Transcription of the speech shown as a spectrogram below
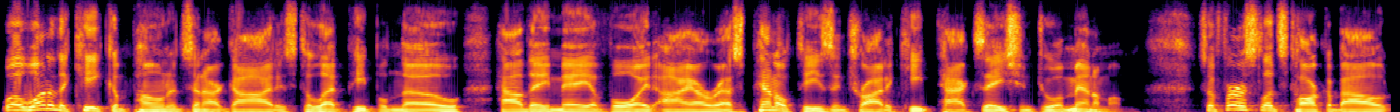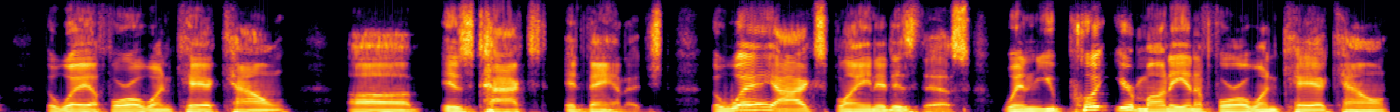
Well, one of the key components in our guide is to let people know how they may avoid IRS penalties and try to keep taxation to a minimum. So, first, let's talk about the way a 401k account uh, is tax advantaged. The way I explain it is this when you put your money in a 401k account,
